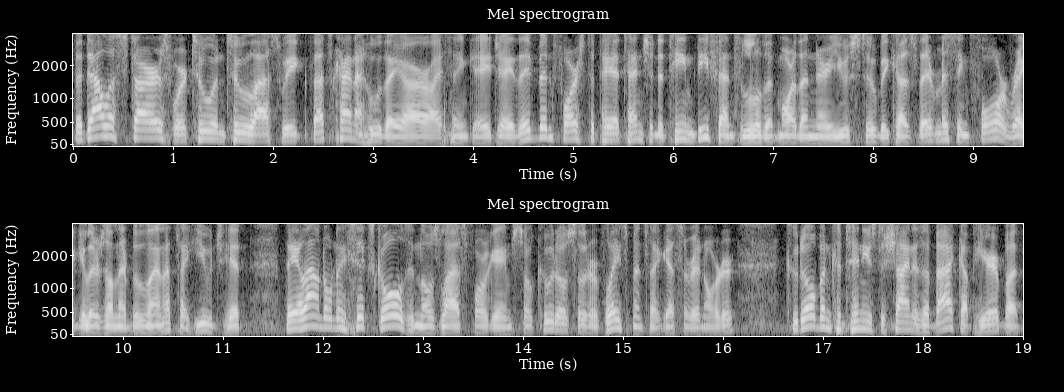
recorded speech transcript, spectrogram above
The Dallas Stars were two and two last week. That's kind of who they are, I think. AJ. They've been forced to pay attention to team defense a little bit more than they're used to because they're missing four regulars on their blue line. That's a huge hit. They allowed only six goals in those last four games, so kudos to the replacements. I guess are in order. Khudobin continues to shine as a backup here, but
